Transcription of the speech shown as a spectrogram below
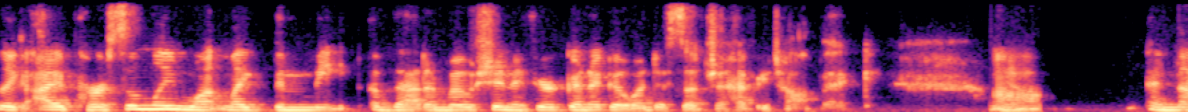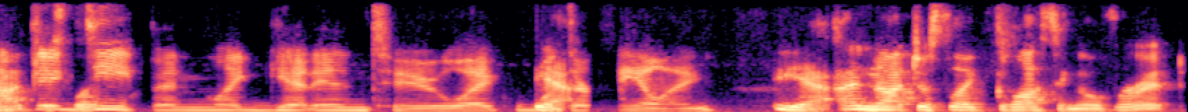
like i personally want like the meat of that emotion if you're going to go into such a heavy topic yeah. um, and like not dig just, like, deep and like get into like what yeah. they're feeling yeah and not just like glossing over it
